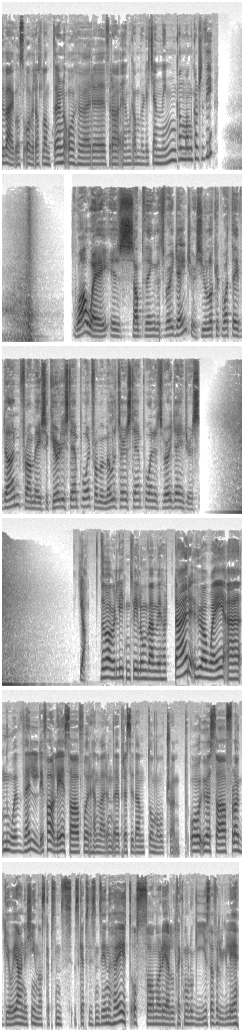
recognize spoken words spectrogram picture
bevege oss over Atlanteren og høre fra en gammel kjenning, kan man kanskje si. Huawei is something that's very dangerous. You look at what they've done from a security standpoint, from a military standpoint, it's very dangerous. Det var vel liten tvil om hvem vi hørte der. Huawei er noe veldig farlig, sa forhenværende president Donald Trump. Og USA flagger jo gjerne Kina-skepsisen sin høyt, også når det gjelder teknologi, selvfølgelig.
